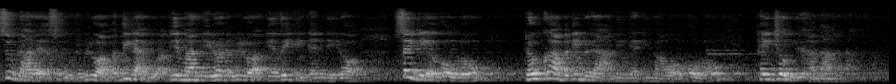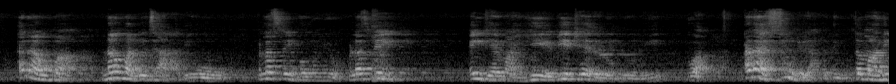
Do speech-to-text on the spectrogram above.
စုထားတဲ့အစုကိုတပည့်တော်ကမသိလိုက်ဘူးအပြင်မှာနေတော့တပည့်တော်ကအပြင်စိတ်တွေနဲ့နေတော့စိတ်တွေအကုန်လုံးဒုက္ခပฏิပဒါအနေနဲ့ဒီမှာဟောအကုန်လုံးထိမ့်ချုပ်ပြီးခံစားရတာအဲ့ဒါဥမာနောက်မှလွတ်ချတာလေဟိုပလတ်စတစ်ဘုံမျိုးပလတ်စတစ်အိတ်ထဲမှာရေအပြည့်ထည့်တယ်လို့မျိုးလေသူကအဲ့ဒါစုနေတာမသိဘူးတမာတိ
